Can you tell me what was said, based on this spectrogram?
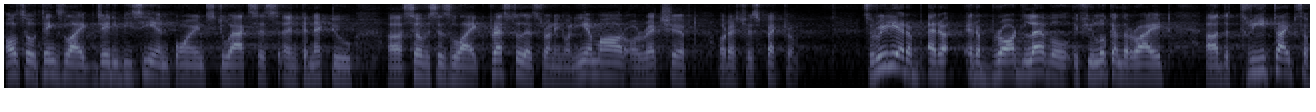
also things like JDBC endpoints to access and connect to uh, services like Presto that's running on EMR or Redshift or Redshift Spectrum. So really at a, at a, at a broad level, if you look on the right, uh, the three types of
